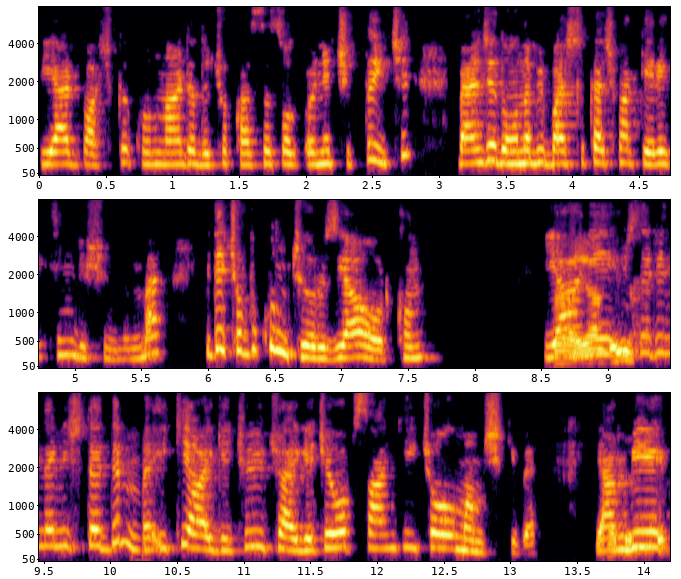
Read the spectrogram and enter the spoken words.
diğer başka konularda da çok hassas olup öne çıktığı için bence de ona bir başlık açmak gerektiğini düşündüm ben. Bir de çabuk unutuyoruz ya Orkun. Yani ya üzerinden işte değil mi? iki ay geçiyor, üç ay geçiyor. Hop sanki hiç olmamış gibi. Yani Tabii. bir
